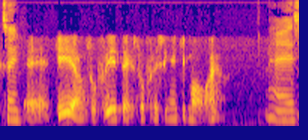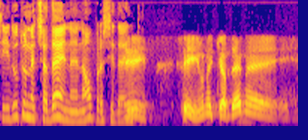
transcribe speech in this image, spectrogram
sì. eh, che hanno soffrito e soffriscono anche mo. Eh. Eh, sì, tutte un'ecciadene, no Presidente? Sì, sì un'ecciadene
